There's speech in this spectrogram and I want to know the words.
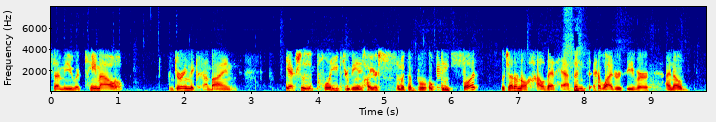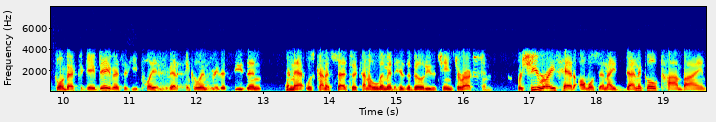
SMU, it came out during the combine. He actually played through the entire season with a broken foot, which I don't know how that happened at wide receiver. I know going back to Gabe Davis that he played through that ankle injury this season, and that was kind of said to kind of limit his ability to change direction. Rashee Rice had almost an identical combine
